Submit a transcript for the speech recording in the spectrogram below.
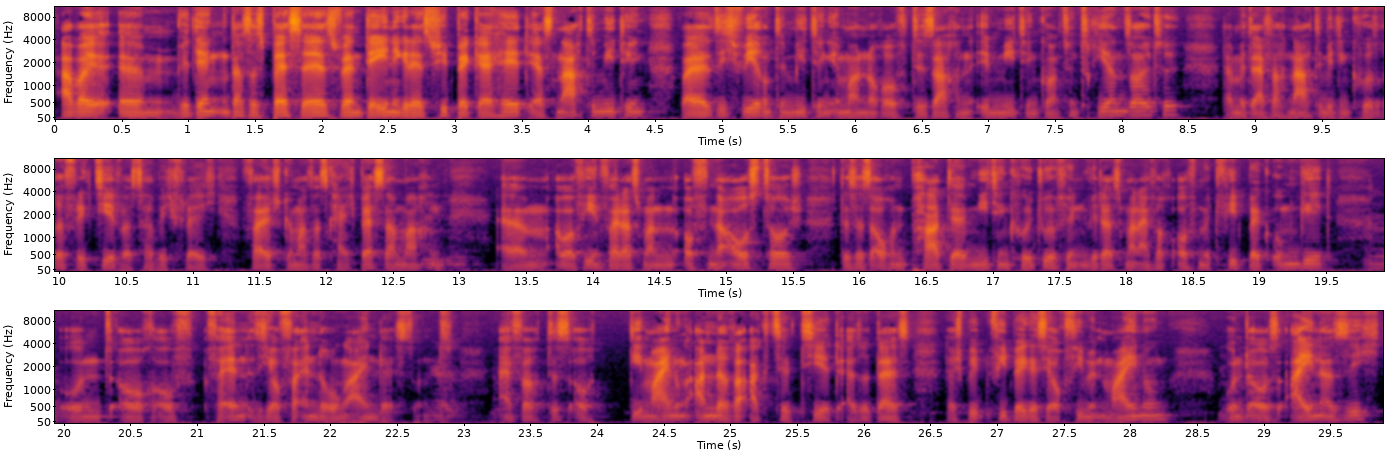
aber ähm, wir denken, dass es besser ist, wenn derjenige, der das Feedback erhält, erst nach dem Meeting, weil er sich während dem Meeting immer noch auf die Sachen im Meeting konzentrieren sollte, damit er einfach nach dem Meeting kurz reflektiert, was habe ich vielleicht falsch gemacht, was kann ich besser machen. Mhm. Ähm, aber auf jeden Fall, dass man einen offenen Austausch, das ist auch ein Part der Meetingkultur, finden wir, dass man einfach offen mit Feedback umgeht mhm. und auch auf sich auf Veränderungen einlässt und ja. einfach das auch die Meinung anderer akzeptiert. Also da, ist, da spielt Feedback ist ja auch viel mit Meinung und aus einer Sicht.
